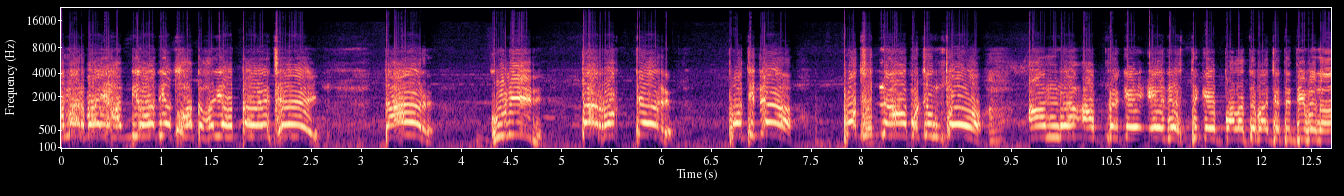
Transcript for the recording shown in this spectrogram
আমার ভাই হাত দিয়ে হাত দিয়ে হাত হারিয়ে হত্যা হয়েছে, তার গুলির না পর্যন্ত আমরা আপনাকে এ দেশ থেকে পালাতে বা যেতে দিব না।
